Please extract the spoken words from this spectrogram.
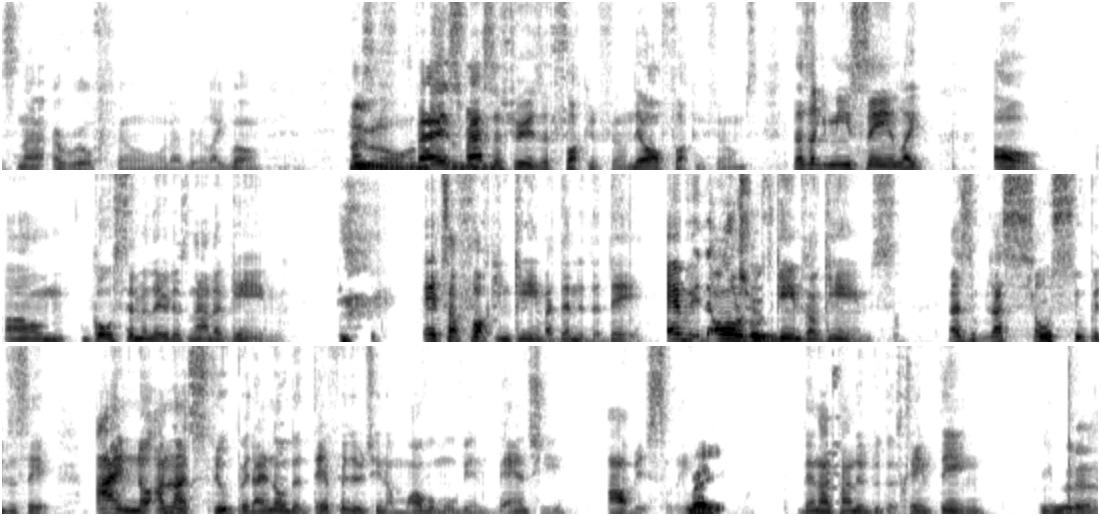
it's not a real film, whatever. Like, well, Fast, and, Fast, Fast and Furious is a fucking film. They're all fucking films. That's like me saying like, oh, um, Ghost Simulator is not a game. it's a fucking game at the end of the day. Every all of those games are games. That's that's so True. stupid to say. I know I'm not stupid. I know the difference between a Marvel movie and Banshee. Obviously, Right. they're not trying to do the same thing. yeah.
